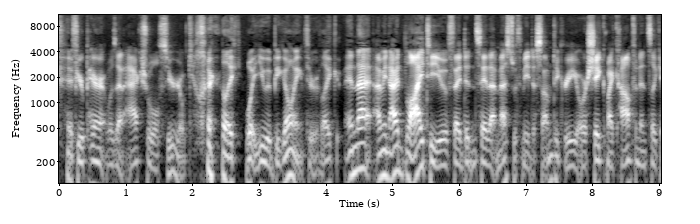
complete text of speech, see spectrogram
if your parent was an actual serial killer like what you would be going through. Like and that i mean i'd lie to you if i didn't say that messed with me to some degree or shake my confidence like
